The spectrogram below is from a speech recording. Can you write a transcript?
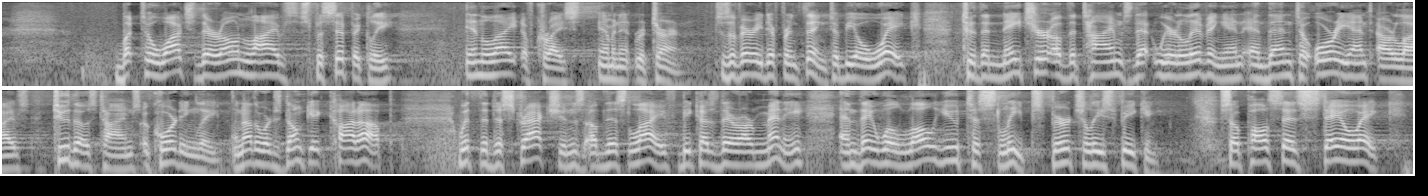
but to watch their own lives specifically in light of Christ's imminent return. This is a very different thing to be awake to the nature of the times that we're living in and then to orient our lives to those times accordingly. In other words, don't get caught up with the distractions of this life because there are many and they will lull you to sleep, spiritually speaking. So Paul says, stay awake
